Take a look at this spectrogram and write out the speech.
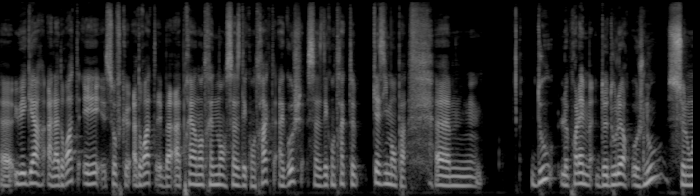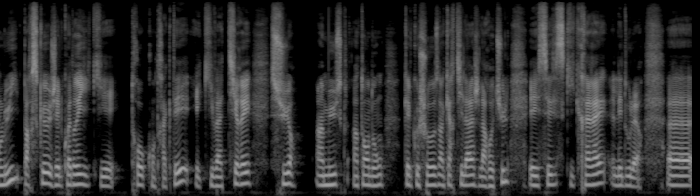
euh, eu égard à la droite, et sauf que à droite, eh ben, après un entraînement, ça se décontracte, à gauche, ça se décontracte quasiment pas. D'où le problème de douleur au genou, selon lui, parce que j'ai le quadrille qui est trop contracté et qui va tirer sur un muscle, un tendon, quelque chose, un cartilage, la rotule, et c'est ce qui créerait les douleurs. Euh,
